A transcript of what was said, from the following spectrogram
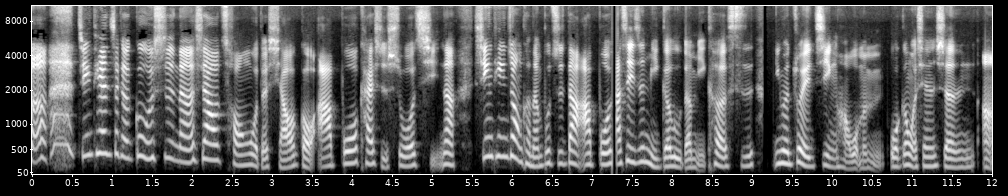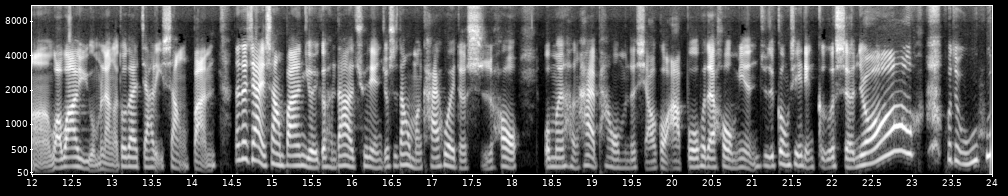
今天这个故事呢是要从我的小狗阿波开始说起。那新听众可能不知道，阿波它是一只米格鲁的米克斯。因为最近哈，我们我跟我先生啊娃娃鱼，我们两个都在家里上班。那在家里上班有一个很大的缺点，就是当我们开会的时候。我们很害怕我们的小狗阿波会在后面，就是贡献一点歌声哟，或者呜呼，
